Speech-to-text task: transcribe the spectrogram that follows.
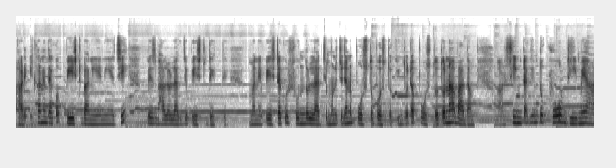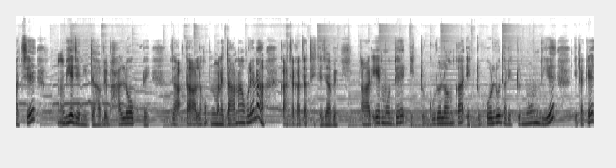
আর এখানে দেখো পেস্ট বানিয়ে নিয়েছি। বেশ ভালো লাগছে পেস্ট দেখতে। মানে পেস্টটা খুব সুন্দর লাগছে। মনে হচ্ছে যেন পোস্ত পোস্ত, কিন্তু ওটা পোস্ত তো না বাদাম। আর সিমটা কিন্তু খুব ধিমে আছে ভেজে নিতে হবে ভালো করে। যা, তা হ- মানে তা না হলে না কাঁচা কাঁচা থেকে যাবে। আর এর মধ্যে একটু গুঁড়ো লঙ্কা, একটু হলুদ আর একটু নুন দিয়ে এটাকে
